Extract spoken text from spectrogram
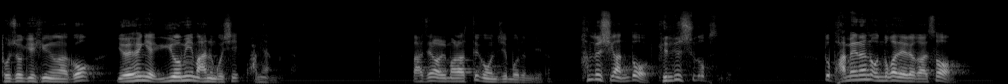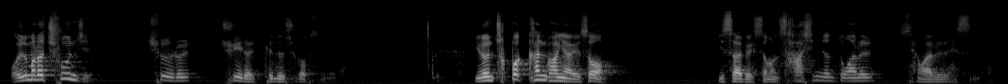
도적이 흉흉하고 여행의 위험이 많은 곳이 광야입니다. 낮에는 얼마나 뜨거운지 모릅니다. 한두 시간도 견딜 수가 없습니다. 또 밤에는 온도가 내려가서 얼마나 추운지 추위를, 추위를 견딜 수가 없습니다. 이런 척박한 광야에서 이스라엘 백성은 40년 동안을 생활을 했습니다.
